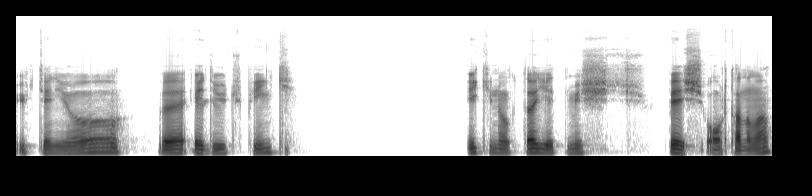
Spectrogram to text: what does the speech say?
Yükleniyor ve 53 ping 2.75 ortalama.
